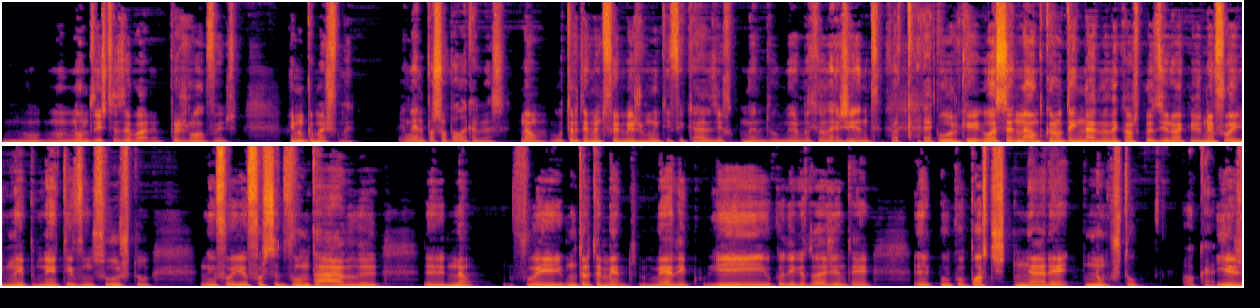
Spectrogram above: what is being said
não, não, não desistas agora, depois logo vês. E nunca mais fumei. Nem lhe passou pela cabeça? Não, o tratamento foi mesmo muito eficaz e recomendo mesmo a toda a gente. okay. Porque, ouça, não, porque eu não tenho nada daquelas coisas heroicas, nem foi, nem, nem tive um susto, nem foi a força de vontade. Eh, não, foi um tratamento médico e o que eu digo a toda a gente é, é o que eu posso testemunhar é não custou. Okay. E, as,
